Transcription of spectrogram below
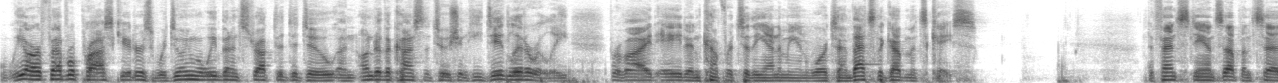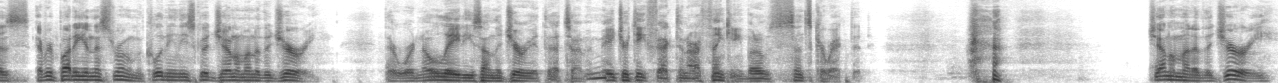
We are federal prosecutors. We're doing what we've been instructed to do. And under the Constitution, he did literally provide aid and comfort to the enemy in wartime. That's the government's case. Defense stands up and says, Everybody in this room, including these good gentlemen of the jury, there were no ladies on the jury at that time, a major defect in our thinking, but it was since corrected. Gentlemen of the jury,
